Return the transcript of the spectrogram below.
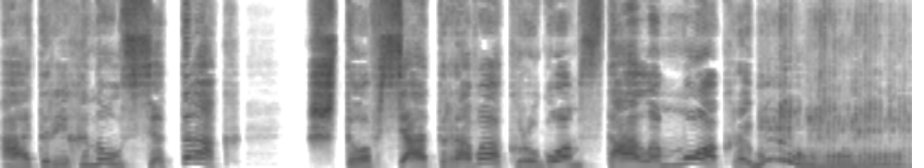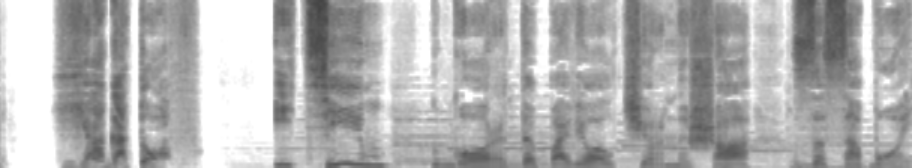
отряхнулся так, что вся трава кругом стала мокрой. Я готов. И Тим гордо повел черныша за собой.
